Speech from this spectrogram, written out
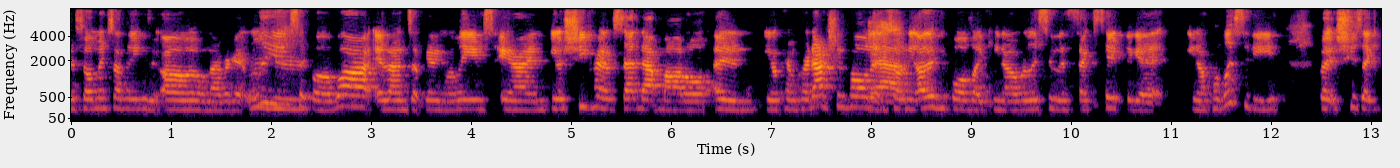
to filming something. He's like, oh, it'll never get released. Mhm. Like blah blah blah. It ends up getting released, and you know she kind of set that model, and you know Kim Kardashian followed it, and so many other people of like you know releasing this sex tape to get you know publicity but she's like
